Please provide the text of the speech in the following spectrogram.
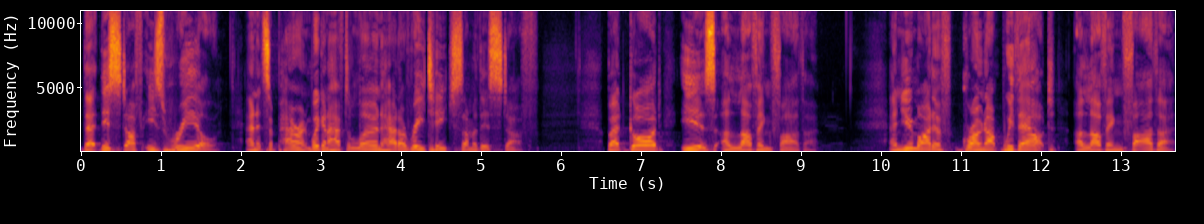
that this stuff is real and it's apparent. We're going to have to learn how to reteach some of this stuff. But God is a loving father. And you might have grown up without a loving father.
